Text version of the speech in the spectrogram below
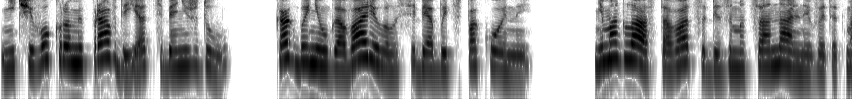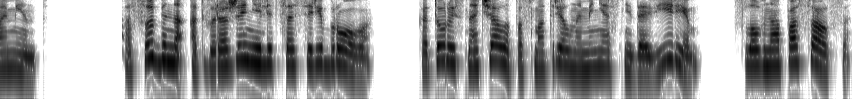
Ничего, кроме правды, я от тебя не жду. Как бы ни уговаривала себя быть спокойной, не могла оставаться безэмоциональной в этот момент. Особенно от выражения лица Сереброва, который сначала посмотрел на меня с недоверием, словно опасался,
